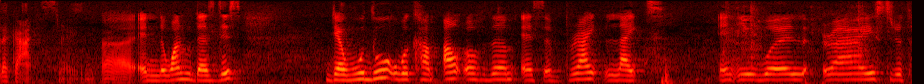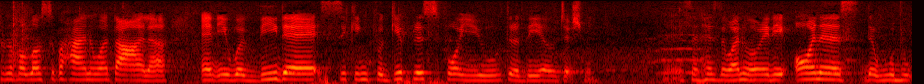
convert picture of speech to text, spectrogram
rakats right? uh, and the one who does this their wudu will come out of them as a bright light and it will rise to the throne of Allah subhanahu wa ta'ala and it will be there seeking forgiveness for you to the day of judgment. And he's the one who already honors the wudu.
